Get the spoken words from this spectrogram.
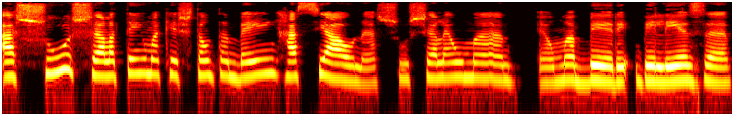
a Xuxa, ela tem uma questão também racial, né? A Xuxa, ela é uma, é uma be beleza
